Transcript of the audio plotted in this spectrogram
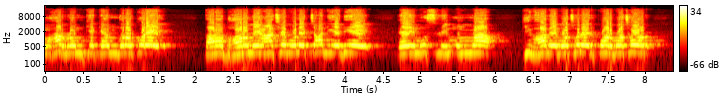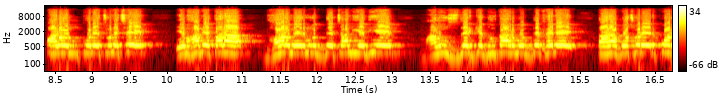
মহারমকে কেন্দ্র করে তারা ধর্মে আছে বলে চালিয়ে দিয়ে এই মুসলিম উম্মা কীভাবে বছরের পর বছর পালন করে চলেছে, এভাবে তারা ধর্মের মধ্যে চালিয়ে দিয়ে মানুষদেরকে ধোকার মধ্যে ফেলে তারা বছরের পর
